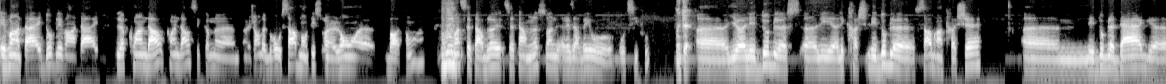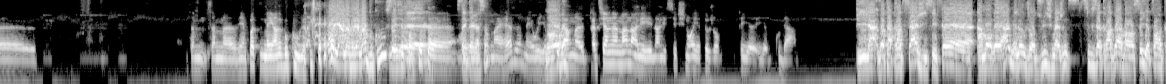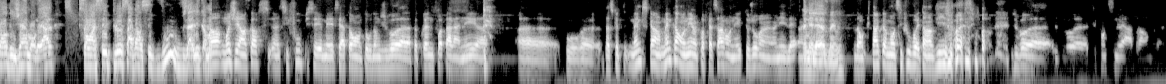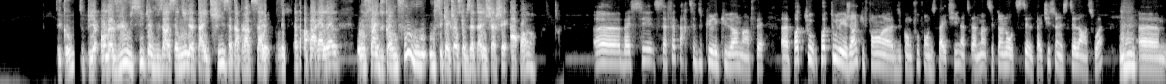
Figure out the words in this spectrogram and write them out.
éventail, double éventail. Le Kwandao, Kwandao, c'est comme un genre de gros sabre monté sur un long bâton. Hein. Mhm. Souvent, cette arme-là, cette arme-là, souvent réservée aux, au Tifu. Euh, il y a les doubles, euh, les, euh, les, les doubles sabres en crochet, les doubles dagues. ça, ne me vient pas, mais il y en a beaucoup. Là. il y en a vraiment beaucoup. C'est intéressant. My head, mais oui, il y a beaucoup d'armes. Traditionnellement, dans les, dans les sites chinois, il y a toujours il y a, beaucoup d'armes. Puis votre apprentissage, il s'est fait euh, à Montréal, mais là, aujourd'hui, j'imagine, si vous êtes rendu avancé, y a-t-il encore des gens à Montréal qui sont assez plus avancés que vous ou vous allez comment? Non, moi, j'ai encore un Sifu, puis mais c'est à Toronto. Donc, je vais à peu près une fois par année. Euh, euh, pour parce que même quand même quand on est un professeur, on est toujours un, élève. Un, élève, ben oui. Donc tant que mon Sifu va être en vie, je vais, je vais, continuer à apprendre. C'est cool. Puis on a vu aussi que vous enseignez le tai chi, cet apprentissage. C'est peut-être en parallèle au sein du Kung Fu ou, c'est quelque chose que vous êtes allé chercher à part? Euh, ben ça fait partie du curriculum, en fait. Euh, pas, pas tous les gens qui font euh, du Kung Fu font du Tai Chi, naturellement. C'est un autre style. Tai Chi, c'est un style en soi. Mm-hmm.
